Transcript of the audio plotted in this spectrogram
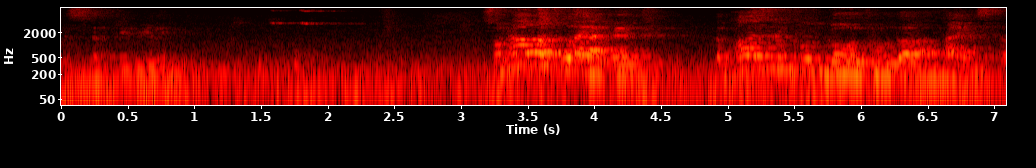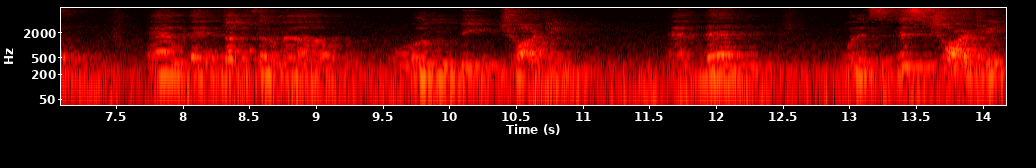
This is the freewheeling. So now what will happen? The positive will go through the thyristor and the inductor now will be charging. And then when it's discharging,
